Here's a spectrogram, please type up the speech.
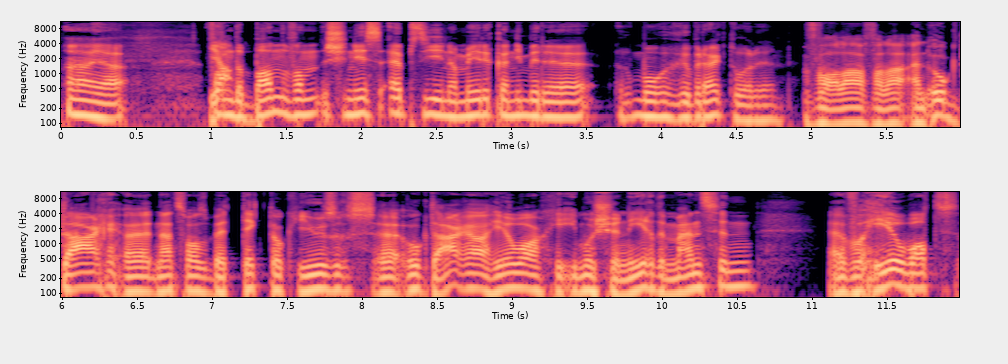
Ah ja, van Ja. de ban van Chinese apps die in Amerika niet meer eh, mogen gebruikt worden. Voilà, voilà. En ook daar, eh, net zoals bij TikTok-users, eh, ook daar ja, heel wat geëmotioneerde mensen. Voor heel wat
